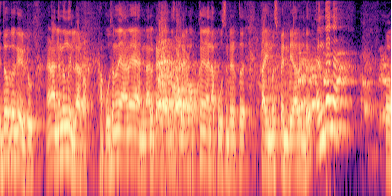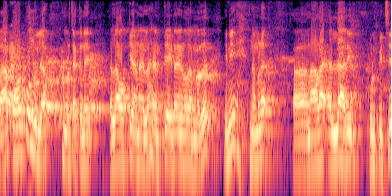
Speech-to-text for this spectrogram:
ഇതൊക്കെ കേട്ടു. ഞാൻ അങ്ങനെയൊന്നും ഇല്ല കേട്ടോ. അപ്പൂസിനെ ഞാൻ എന്നാൽ കഴിയുന്ന സമയങ്ങളൊക്കെ ഞാൻ അപ്പൂസിന്റെ അടുത്ത് ടൈം സ്പെൻഡ് ചെയ്യാറുണ്ട്. എന്താണ്? ഇപ്പോൾ വേറെ കുഴപ്പമൊന്നുമില്ല. നമ്മുടെ ചെക്കന് എല്ലാം ഓക്കെയാണ് എല്ലാം ഹെൽത്തി ആയിട്ടാണ് പറഞ്ഞത് ഇനി നമ്മൾ നാളെ എല്ലാവരെയും കുളിപ്പിച്ച്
